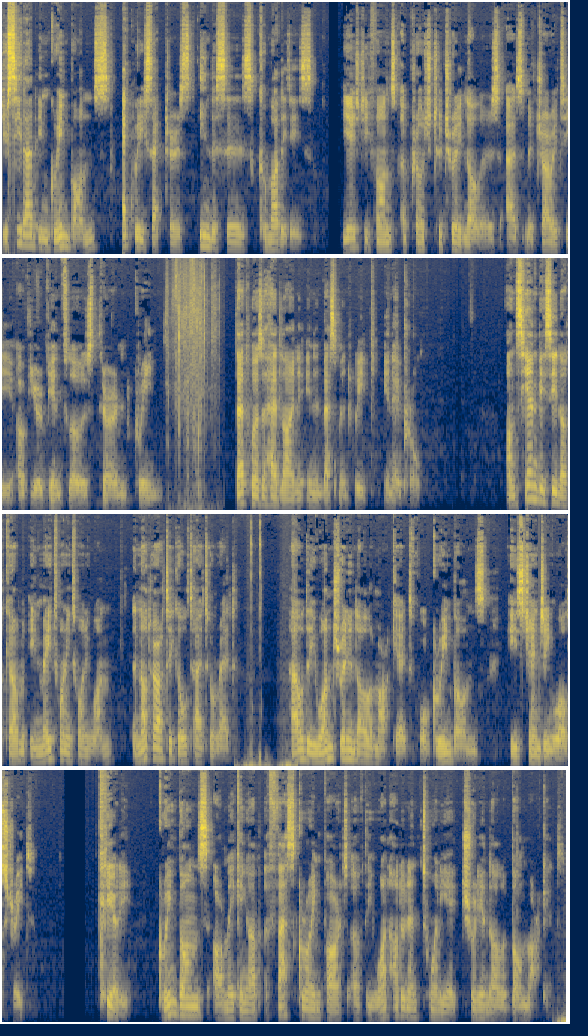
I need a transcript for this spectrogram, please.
You see that in green bonds, equity sectors, indices, commodities. ESG funds approach $2 trillion as majority of European flows turn green. That was a headline in Investment Week in April. On CNBC.com in May 2021, another article title read How the $1 trillion market for green bonds is changing Wall Street. Clearly, green bonds are making up a fast growing part of the $128 trillion bond market.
